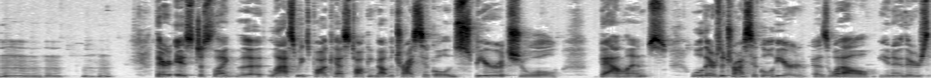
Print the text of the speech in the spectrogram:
Mm-hmm. Mm-hmm. There is just like the last week's podcast talking about the tricycle and spiritual balance. Well, there's a tricycle here as well. You know, there's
